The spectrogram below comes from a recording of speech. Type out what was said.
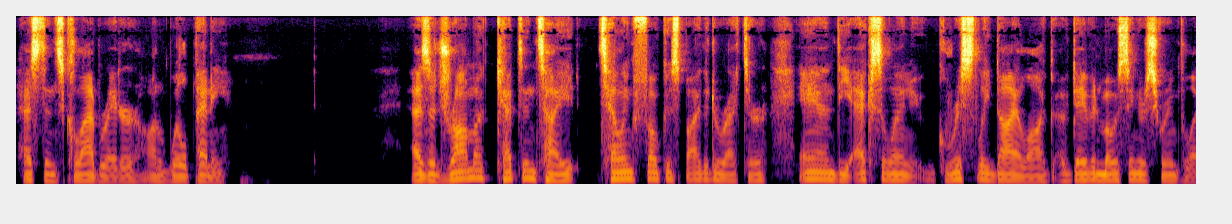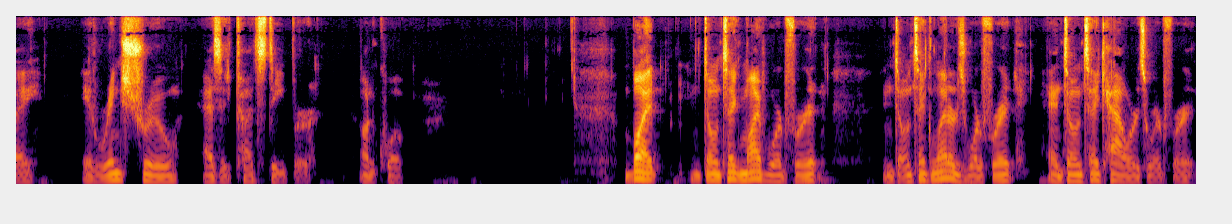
Heston's collaborator on Will Penny. As a drama kept in tight, telling focus by the director, and the excellent, gristly dialogue of David Moessinger's screenplay, it rings true as it cuts deeper. Unquote. But don't take my word for it, and don't take Leonard's word for it, and don't take Howard's word for it.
